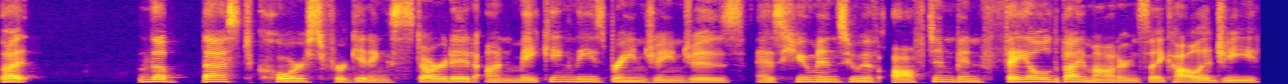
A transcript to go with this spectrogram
But the best course for getting started on making these brain changes as humans who have often been failed by modern psychology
